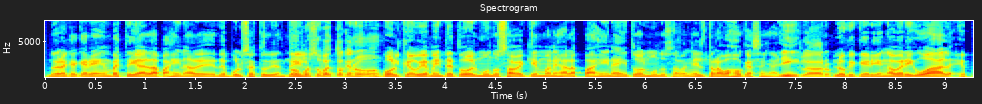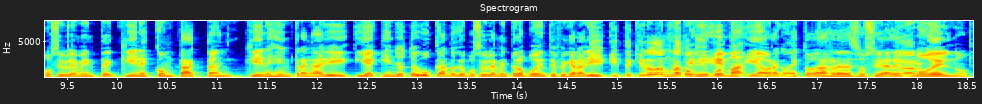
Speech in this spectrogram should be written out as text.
no era que querían investigar la página de, Pulso Estudiantil. No, por supuesto que no. Porque obviamente todo el mundo sabe quién maneja las páginas y todo el mundo sabe el trabajo que hacen allí. Claro. Lo que querían averiguar es posiblemente quiénes contactan, quiénes entran allí y a quién yo estoy buscando que posiblemente lo puedo identificar allí. Y, te quiero dar un dato que eh, Y ahora con esto de las redes sociales modernos,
